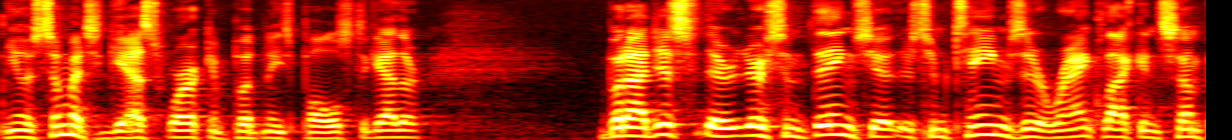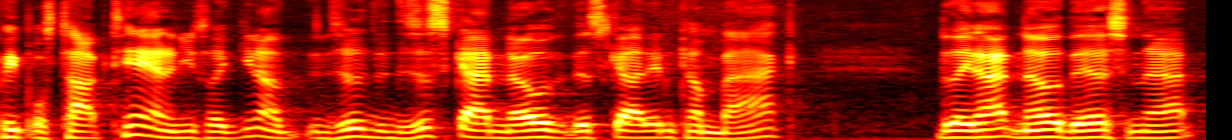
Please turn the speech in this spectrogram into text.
you know, so much guesswork in putting these polls together. But I just there, there's some things. You know, there's some teams that are ranked like in some people's top ten, and you're like, you know, does, does this guy know that this guy didn't come back? Do they not know this and that?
